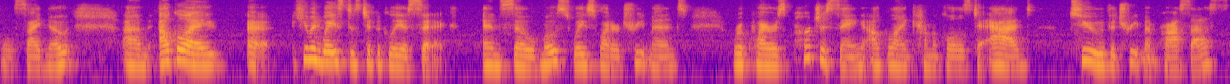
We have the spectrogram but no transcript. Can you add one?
little side note, um, alkali, uh, human waste is typically acidic. And so most wastewater treatment requires purchasing alkaline chemicals to add to the treatment process.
